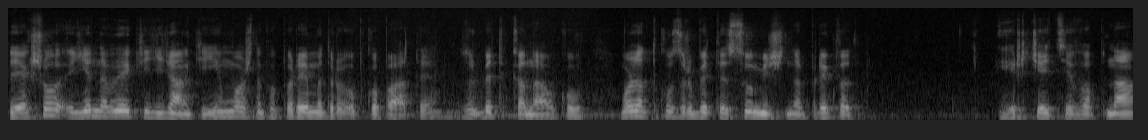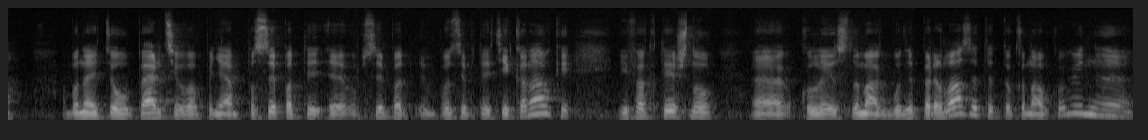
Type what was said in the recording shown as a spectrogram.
Якщо є невеликі ділянки, їх можна по периметру обкопати, зробити канавку. Можна таку зробити суміш, наприклад, гірчиці вапна або навіть цього перцю вапня, посипати, е, обсипати, посипати в ці канавки, і фактично, е, коли слимак буде перелазити ту канавку, він е,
